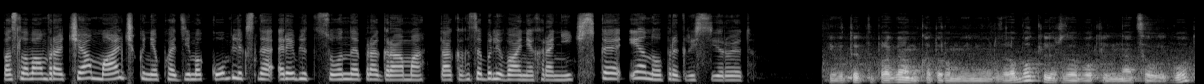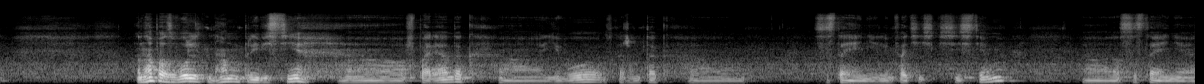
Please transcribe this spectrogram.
По словам врача, мальчику необходима комплексная реабилитационная программа, так как заболевание хроническое и оно прогрессирует. И вот эта программа, которую мы разработали, разработали на целый год, она позволит нам привести э, в порядок э, его, скажем так, э, состояние лимфатической системы, состояние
